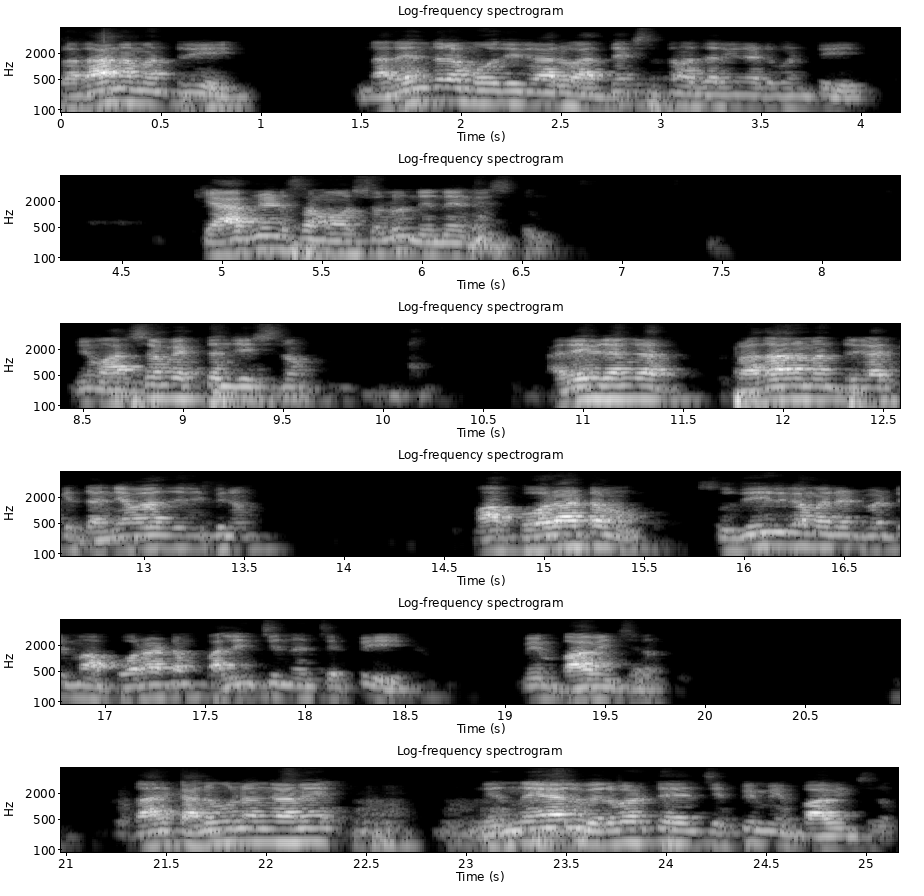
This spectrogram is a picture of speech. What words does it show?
ప్రధానమంత్రి నరేంద్ర మోదీ గారు అధ్యక్షతన జరిగినటువంటి కేబినెట్ సమావేశంలో నిర్ణయం తీసుకుంది. మేము హర్షం వ్యక్తం చేసినాం. అదేవిధంగా ప్రధానమంత్రి గారికి ధన్యవాదాలు తెలిపినాం మా పోరాటం సుదీర్ఘమైనటువంటి మా పోరాటం ఫలించిందని చెప్పి మేము భావించినాం. దానికి అనుగుణంగానే నిర్ణయాలు వెలువడతాయని చెప్పి మేము భావించినాం.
